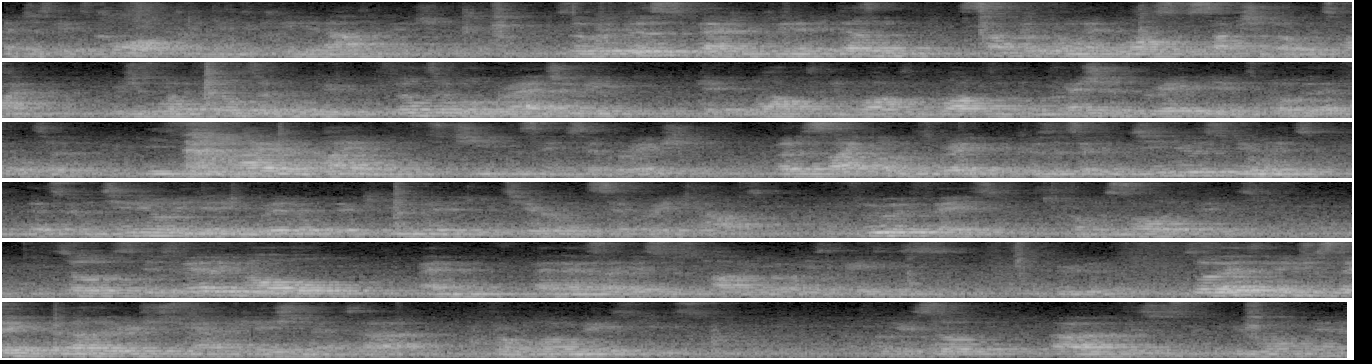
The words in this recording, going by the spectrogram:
that just gets clogged and you have to clean it out eventually. So with this vacuum cleaner, it doesn't suffer from that loss of suction over time, which is what a filter will do. The filter will gradually get blocked and blocked and blocked, and the pressure gradient over that filter be higher and higher in order to achieve the same separation. But a cyclone is great because it's a continuous unit that's continually getting rid of the accumulated material and separating out the fluid phase from the solid phase. So it's, it's fairly novel, and, and that's, I guess, just how we got these patents through them. So there's an interesting, another interesting application that, uh, from home-based use. Okay, so, uh, let's just move on there.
